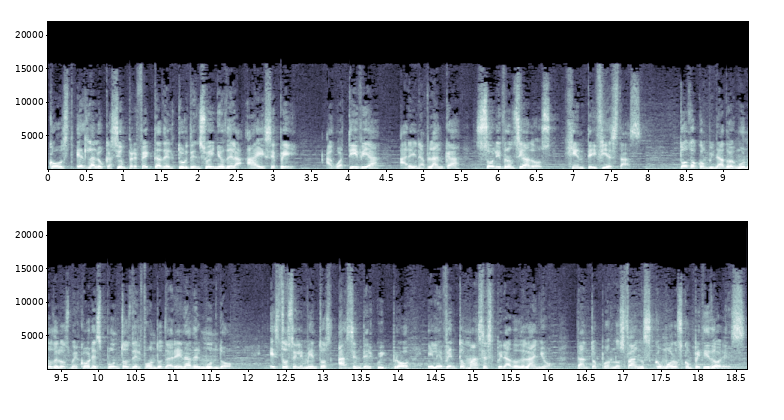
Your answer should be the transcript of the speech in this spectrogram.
Coast es la locación perfecta del tour de ensueño de la ASP. Agua tibia, arena blanca, sol y bronceados, gente y fiestas. Todo combinado en uno de los mejores puntos del fondo de arena del mundo. Estos elementos hacen del Quick Pro el evento más esperado del año, tanto por los fans como los competidores.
